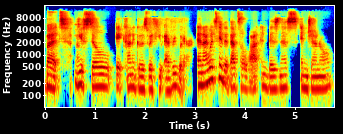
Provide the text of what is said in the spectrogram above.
but you still, it kind of goes with you everywhere. And I would say that that's a lot in business in general.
